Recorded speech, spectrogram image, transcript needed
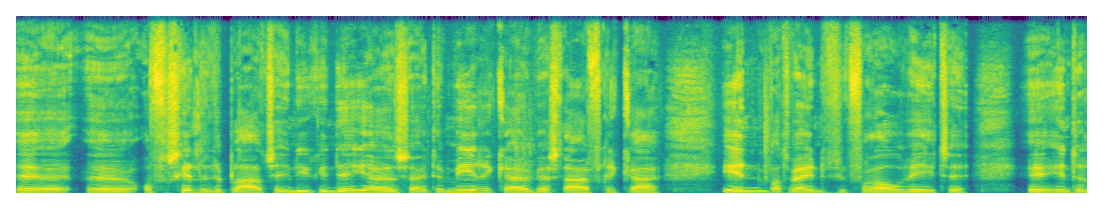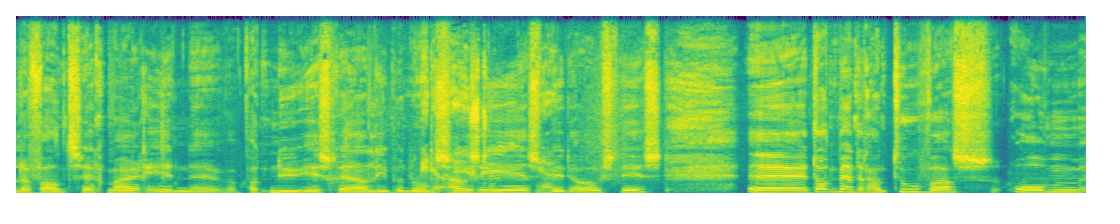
uh, uh, op verschillende plaatsen. In Nieuw-Guinea, Zuid-Amerika, West-Afrika, in wat wij natuurlijk vooral weten, uh, in de Levant, zeg maar, in wat nu Israël, Libanon, Syrië is, ja. Midden-Oosten is, dat men eraan toe was om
